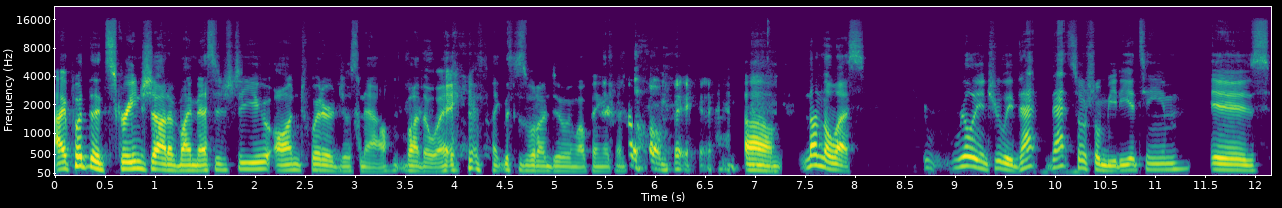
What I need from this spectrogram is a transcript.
I put the screenshot of my message to you on Twitter just now. By the way, like this is what I'm doing while paying attention. Oh man. Um, nonetheless, really and truly, that that social media team is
